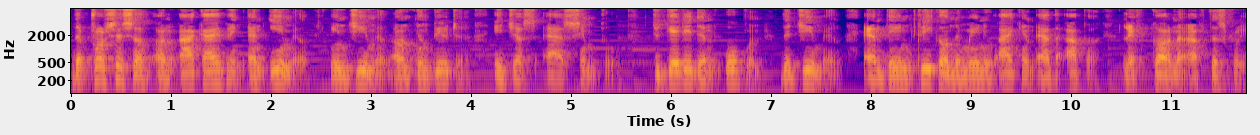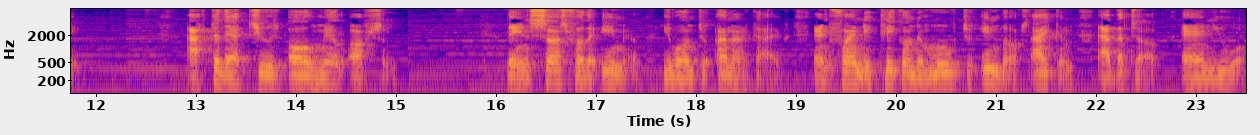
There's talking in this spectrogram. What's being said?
The process of unarchiving an email in Gmail on computer is just as simple. To get it done, open the Gmail and then click on the menu icon at the upper left corner of the screen. After that, choose All Mail option. Then search for the email you want to unarchive and finally click on the Move to Inbox icon at the top and you are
